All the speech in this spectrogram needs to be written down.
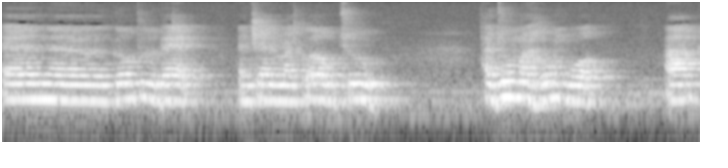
and uh, go to the bed and change my clothes too. I do my homework at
